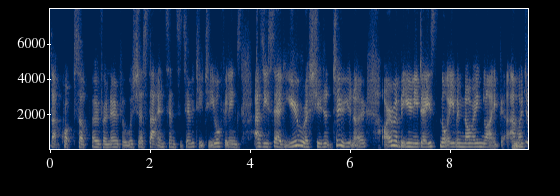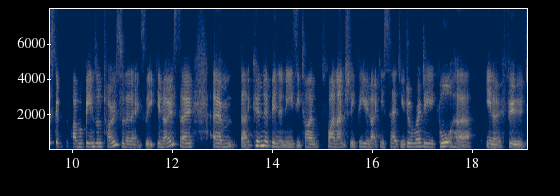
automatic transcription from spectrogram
that crops up over and over was just that insensitivity to your feelings. As you said you were a student too you know. I remember uni days not even knowing like am mm. i just going to survive with beans on toast for the next week you know? So um, that couldn't have been an easy time financially for you. Like you said you'd already bought her you know food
